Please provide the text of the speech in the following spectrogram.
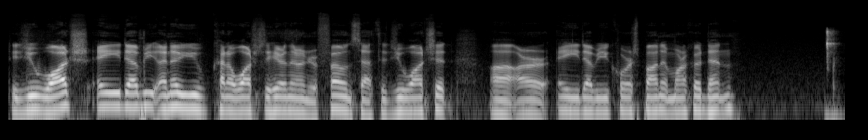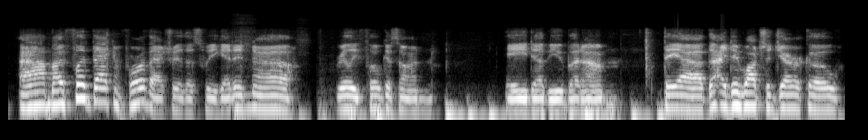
Did you watch AEW? I know you kind of watched it here and there on your phone, Seth. Did you watch it? Uh, our AEW correspondent, Marco Denton. Um, I flipped back and forth actually this week. I didn't uh, really focus on AEW, but um, they uh, I did watch the Jericho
